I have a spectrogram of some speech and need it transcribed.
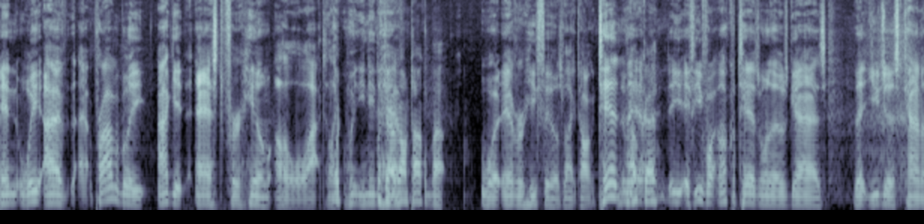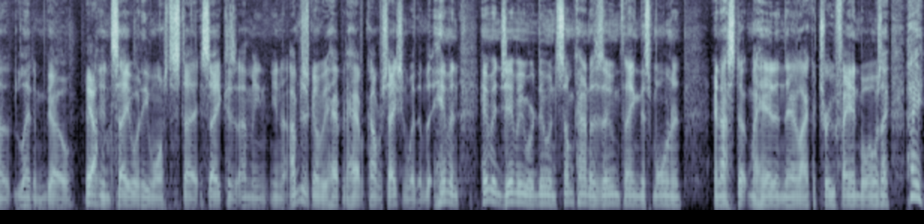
And we, I've uh, probably, I get asked for him a lot. Like, What- what, you need What to y'all have gonna talk about? whatever he feels like talking. Ted, man, Okay. if you've Uncle Ted's one of those guys that you just kind of let him go Yeah. and say what he wants to stay, say. Because I mean, you know, I'm just going to be happy to have a conversation with him. Him and him and Jimmy were doing some kind of Zoom thing this morning. And I stuck my head in there like a true fanboy and was like, "Hey,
